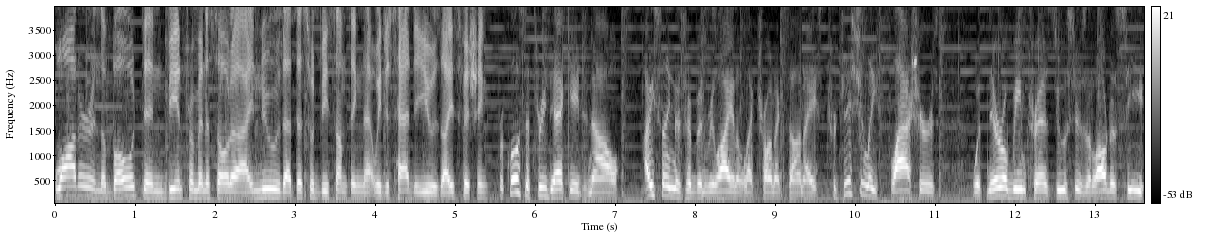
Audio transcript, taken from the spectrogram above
water and the boat and being from Minnesota, I knew that this would be something that we just had to use ice fishing. For close to three decades now, ice anglers have been relying on electronics on ice, traditionally flashers with narrow beam transducers that allow to see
